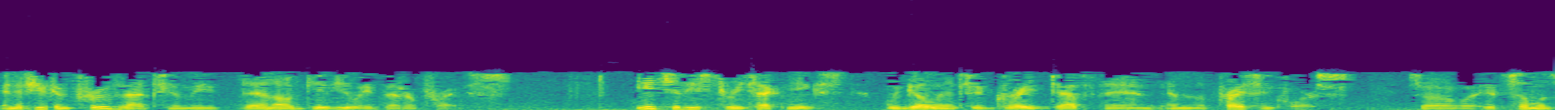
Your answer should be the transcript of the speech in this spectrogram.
And if you can prove that to me, then I'll give you a better price. Each of these three techniques we go into great depth in in the pricing course. So if someone's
